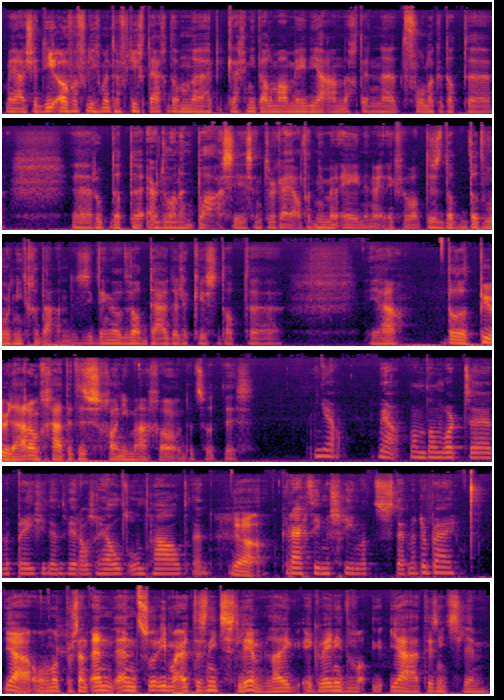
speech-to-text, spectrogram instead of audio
Maar ja, als je die overvliegt met een vliegtuig, dan uh, heb je, krijg je niet allemaal media-aandacht en uh, het volk dat uh, roept dat Erdogan een baas is en Turkije altijd nummer één en weet ik veel wat. Dus dat, dat wordt niet gedaan. Dus ik denk dat het wel duidelijk is dat, ja, dat het puur daarom gaat. Het is gewoon imago, dat is wat het is. Ja. Ja, want dan wordt uh, de president weer als held onthaald en ja. krijgt hij misschien wat stemmen erbij. Ja, 100%. En, en sorry, maar het is niet slim. Like, ik weet niet wat. Ja, het is niet slim.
